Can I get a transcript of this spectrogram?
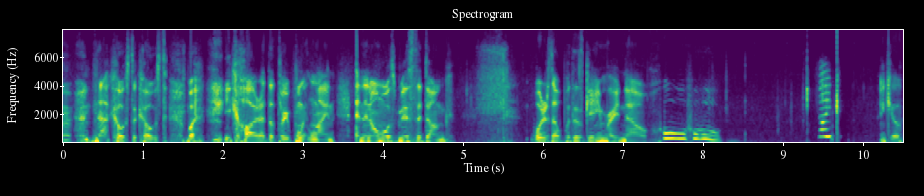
not coast to coast, but he caught it at the three-point line and then almost missed the dunk. What is up with this game right now? Hoo, hoo, hoo. Yoink. Thank you.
